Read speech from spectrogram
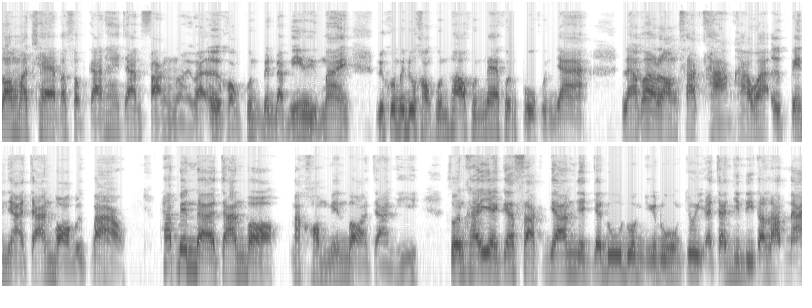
ลองมาแชร์ประสบการณ์ให้อาจารย์ฟังหน่อยว่าเออของคุณเป็นแบบนี้หรือไม่ หรือคุณไปดูของคุณพ่อคุณแม่คุณปู่คุณย่า แล้วก็ลองซักถามเขาว่าเออเป็นอย่างอาจารย์บอกหรือเปล่า ถ้าเป็นแบบอาจารย์บอกมาคอมเมนต์บอกอาจารย์ที ส่วนใครอยากจะสักยันอยากจะดูดวงอยากจะดูฮวงจุ้ยอาจารย์ยินดีต้อนรับนะ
